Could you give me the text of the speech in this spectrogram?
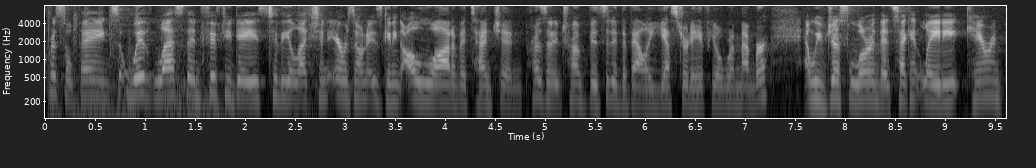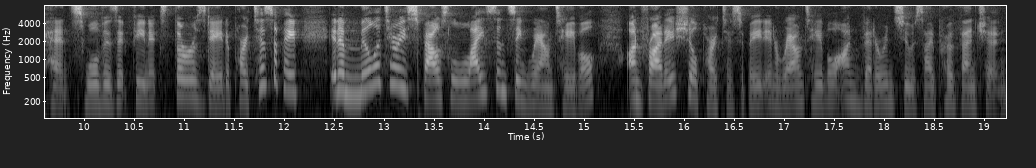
Crystal, thanks. With less than 50 days to the election, Arizona is getting a lot of attention. President Trump visited the valley yesterday, if you'll remember, and we've just learned that Second Lady Karen Pence will visit Phoenix Thursday to participate in a military spouse licensing roundtable. On Friday, she'll participate in a roundtable on veteran suicide prevention.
